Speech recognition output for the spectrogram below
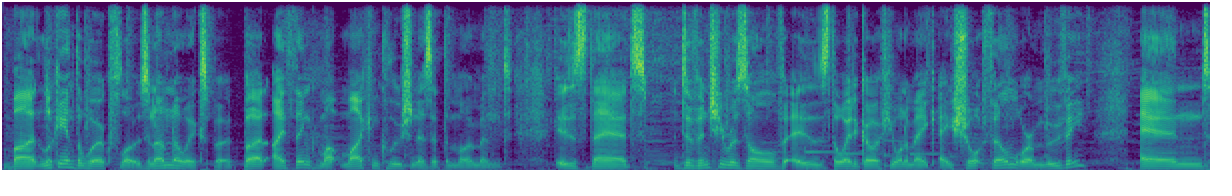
But looking at the workflows, and I'm no expert, but I think my, my, conclusion is at the moment is that DaVinci Resolve is the way to go if you want to make a short film or a movie, and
